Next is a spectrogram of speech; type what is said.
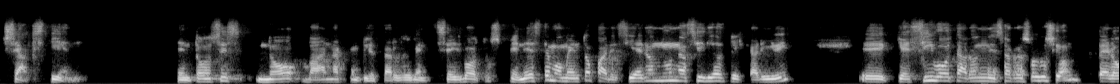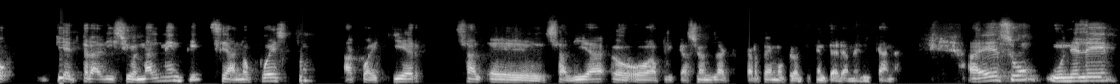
se abstienen entonces no van a completar los 26 votos. En este momento aparecieron unas islas del Caribe eh, que sí votaron esa resolución, pero que tradicionalmente se han opuesto a cualquier eh, salida o, aplicación de la Carta Democrática Interamericana. A eso únele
